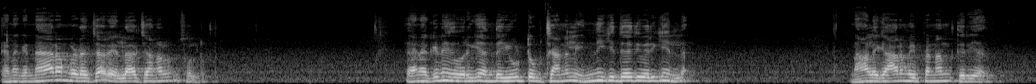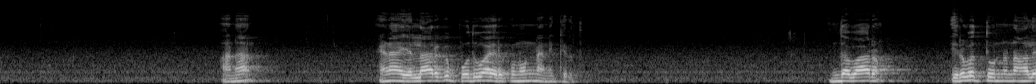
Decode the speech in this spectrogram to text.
எனக்கு நேரம் கிடைச்சால் எல்லா சேனலும் சொல்கிறது எனக்குன்னு இது வரைக்கும் எந்த யூடியூப் சேனல் இன்றைக்கி தேதி வரைக்கும் இல்லை. நாளைக்கு ஆரம்பிப்பேனான்னு தெரியாது. ஆனால் ஏன்னா எல்லாருக்கும் பொதுவாக இருக்கணும்னு நினைக்கிறது. இந்த வாரம் இருபத்தொன்று நாலு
